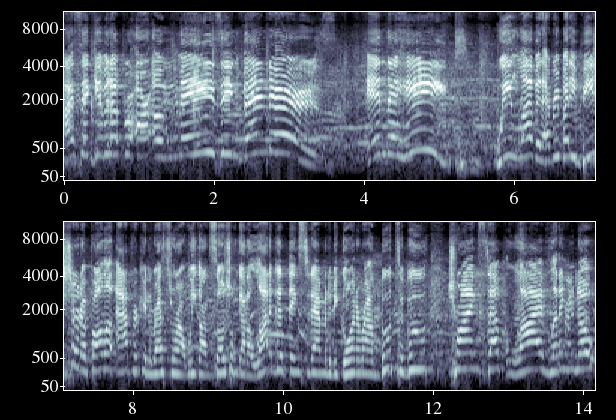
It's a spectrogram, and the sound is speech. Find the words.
I said give it up for our amazing vendors in the heat. We love it. Everybody be sure to follow African Restaurant Week on social. We've got a lot of good things today. I'm going to be going around booth to booth, trying stuff live, letting you know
